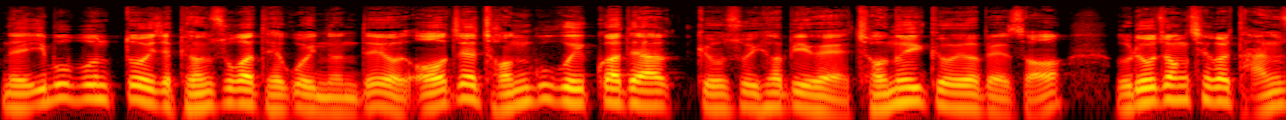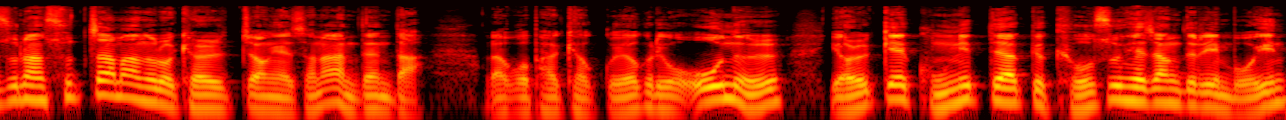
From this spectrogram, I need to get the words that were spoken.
네, 이 부분 또 이제 변수가 되고 있는데요. 어제 전국의과대학 교수 협의회 전의교협에서 의료 정책을 단순한 숫자만으로 결정해서는 안 된다라고 밝혔고요. 그리고 오늘 10개 국립대학교 교수 회장들이 모인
